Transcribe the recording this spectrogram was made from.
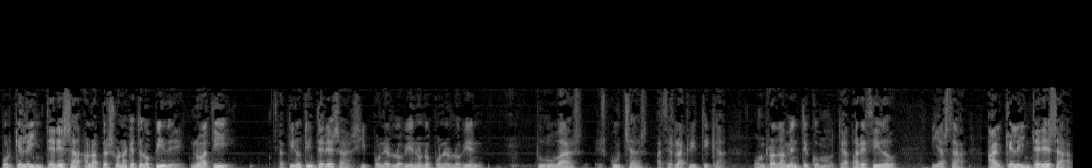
Porque le interesa a la persona que te lo pide, no a ti. A ti no te interesa si ponerlo bien o no ponerlo bien. Tú vas, escuchas, haces la crítica honradamente como te ha parecido y ya está. Al que le interesa,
